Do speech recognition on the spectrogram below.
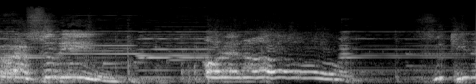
おやすみ。俺の好きな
